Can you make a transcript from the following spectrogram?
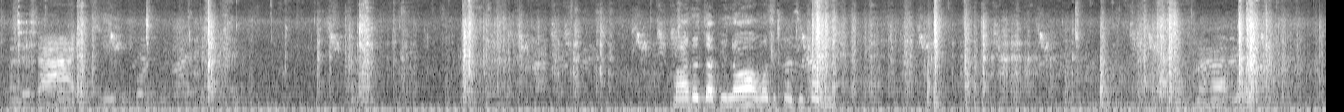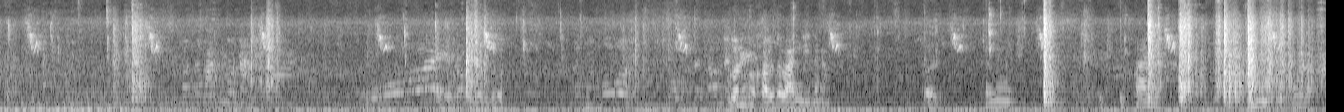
มาเลยจ้าที่ทุกคน มาเด้อจ้าพี่น้องมาสักครู่สักคนมาเหาะเลยชวนของเขาสวรรค์ดีนะคะไปใช่ไหมไปแล้วหนูเสร็จไปแล้ว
